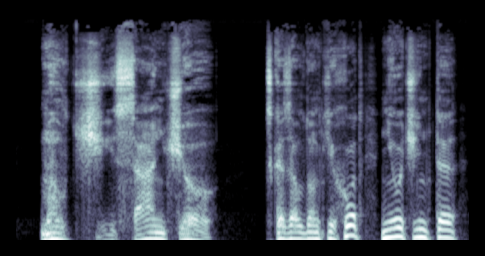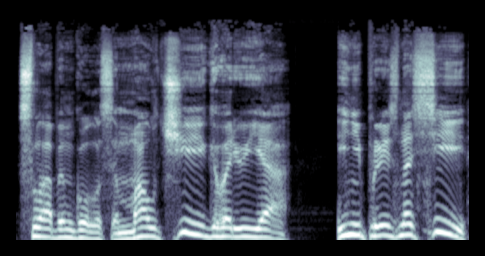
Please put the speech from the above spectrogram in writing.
— Молчи, Санчо! — сказал Дон Кихот не очень-то слабым голосом. — Молчи, говорю я! И не произноси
